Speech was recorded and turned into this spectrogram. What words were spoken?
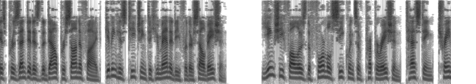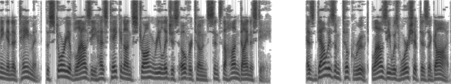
is presented as the Tao personified, giving his teaching to humanity for their salvation. Yingxi follows the formal sequence of preparation, testing, training and attainment. The story of Laozi has taken on strong religious overtones since the Han dynasty. As Taoism took root, Laozi was worshipped as a god.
